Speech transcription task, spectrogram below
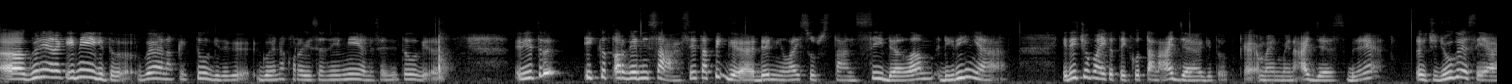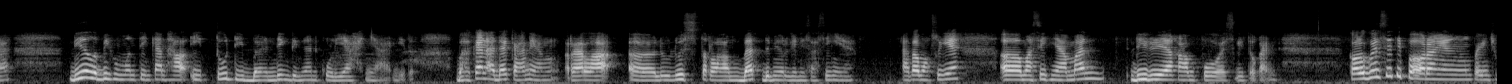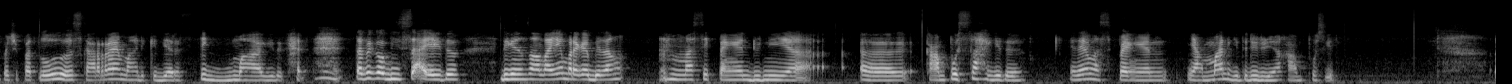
uh, gue ini anak ini gitu gue anak itu gitu gue anak organisasi ini organisasi itu gitu jadi tuh ikut organisasi tapi gak ada nilai substansi dalam dirinya. Jadi cuma ikut-ikutan aja gitu, kayak main-main aja. Sebenarnya lucu juga sih ya. Dia lebih mementingkan hal itu dibanding dengan kuliahnya gitu. Bahkan ada kan yang rela uh, lulus terlambat demi organisasinya. Atau maksudnya uh, masih nyaman di dunia kampus gitu kan. Kalau gue sih tipe orang yang pengen cepat-cepat lulus karena emang dikejar stigma gitu kan. Tapi kok bisa ya itu? Dengan santainya mereka bilang masih pengen dunia uh, kampus lah gitu. Intinya masih pengen nyaman gitu di dunia kampus gitu.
